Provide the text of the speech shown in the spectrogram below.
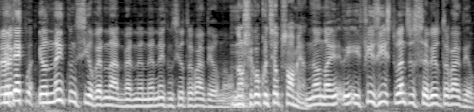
Eu, até, eu nem conhecia o Bernardo, nem conhecia o trabalho dele. Não, não, não. chegou a conhecê-lo pessoalmente? Não, não, e fiz isto antes de saber o trabalho dele.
